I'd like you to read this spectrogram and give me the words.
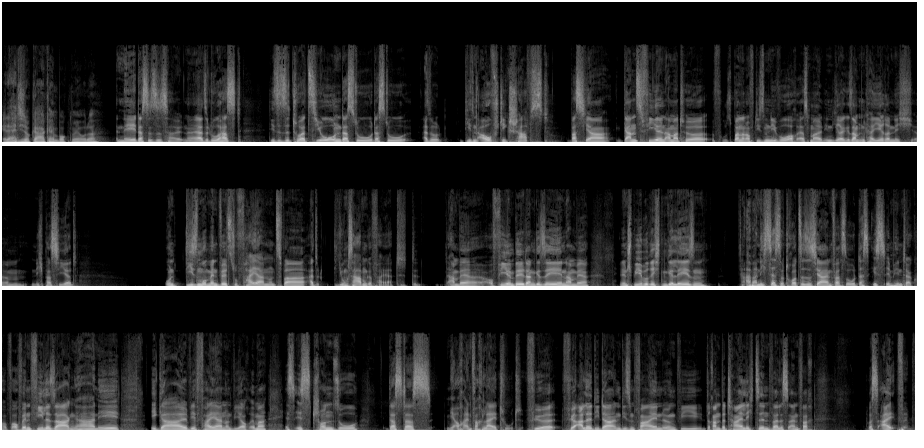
Ja, da hätte ich doch gar keinen Bock mehr, oder? Nee, das ist es halt. Ne? Also du hast diese Situation, dass du, dass du, also diesen Aufstieg schaffst, was ja ganz vielen Amateurfußballern auf diesem Niveau auch erstmal in ihrer gesamten Karriere nicht, ähm, nicht passiert. Und diesen Moment willst du feiern. Und zwar, also die Jungs haben gefeiert. Das haben wir auf vielen Bildern gesehen, haben wir in den Spielberichten gelesen. Aber nichtsdestotrotz ist es ja einfach so, das ist im Hinterkopf. Auch wenn viele sagen, ja, nee, egal, wir feiern und wie auch immer. Es ist schon so, dass das mir auch einfach leid tut. Für, für alle, die da in diesem Verein irgendwie dran beteiligt sind, weil es einfach, hast,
